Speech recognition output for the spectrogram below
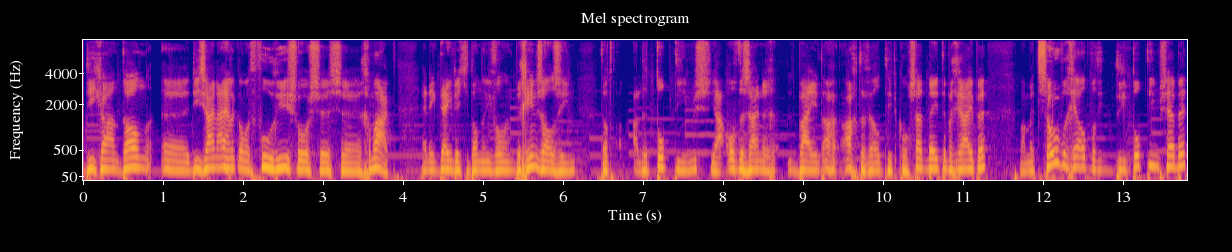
die, gaan dan, eh, die zijn eigenlijk al met full resources eh, gemaakt. En ik denk dat je dan in ieder geval in het begin zal zien dat de topteams, ja, of er zijn er bij in het ach- achterveld die het concept beter begrijpen. Maar met zoveel geld wat die drie topteams hebben,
